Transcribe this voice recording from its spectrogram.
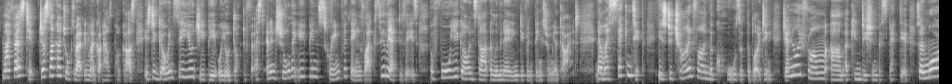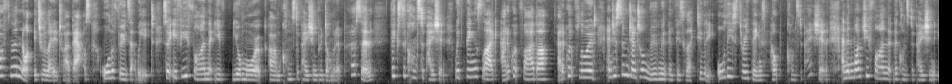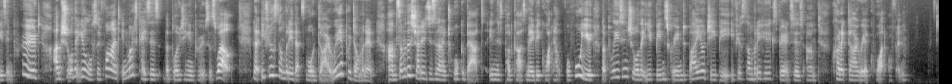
My first tip, just like I talked about in my gut health podcast, is to go and see your GP or your doctor first and ensure that you've been screened for things like celiac disease before you go and start eliminating different things from your diet. Now, my second tip is to try and find the cause of the bloating, generally from um, a condition perspective. So, more often than not, it's related to our bowels or the foods that we eat. So, if you find that you are more um, constipation predominant person, Fix the constipation with things like adequate fiber, adequate fluid, and just some gentle movement and physical activity. All these three things help constipation. And then once you find that the constipation is improved, I'm sure that you'll also find in most cases the bloating improves as well. Now, if you're somebody that's more diarrhea predominant, um, some of the strategies that I talk about in this podcast may be quite helpful for you, but please ensure that you've been screened by your GP if you're somebody who experiences um, chronic diarrhea quite often.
